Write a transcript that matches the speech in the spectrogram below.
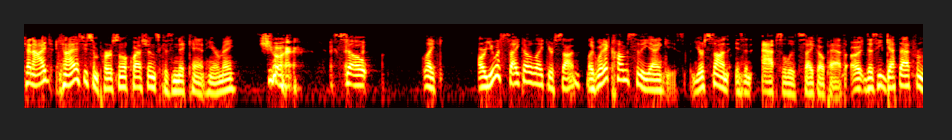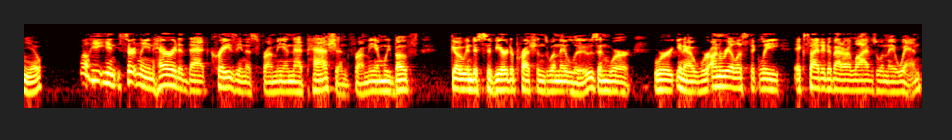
Can I can I ask you some personal questions because Nick can't hear me? Sure. so, like, are you a psycho like your son? Like, when it comes to the Yankees, your son is an absolute psychopath. Or does he get that from you? Well, he, he certainly inherited that craziness from me and that passion from me, and we both go into severe depressions when they lose and we're we're you know we're unrealistically excited about our lives when they win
